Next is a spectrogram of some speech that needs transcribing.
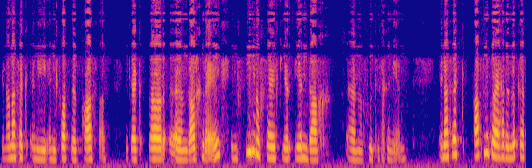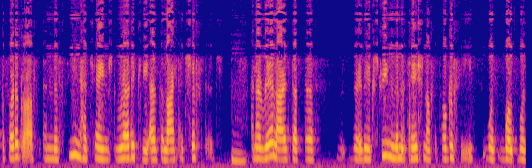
En dan as ek in die in die Swartberg Pass was, het ek daar ehm um, daar gery en vier of vyf keer een dag ehm um, foto's geneem. En as ek afterwards I had a look at the photographs and the scene had changed radically as the light had shifted. Mm. And I realized that the, the the extreme limitation of photography was was was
